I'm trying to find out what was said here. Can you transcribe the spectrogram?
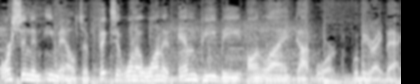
Or send an email to fixit101 at mpbonline.org. We'll be right back.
